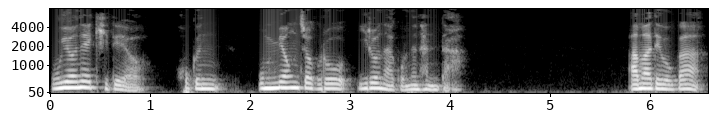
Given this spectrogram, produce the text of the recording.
우연에 기대어 혹은 운명적으로 일어나고는 한다. 아마데오가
